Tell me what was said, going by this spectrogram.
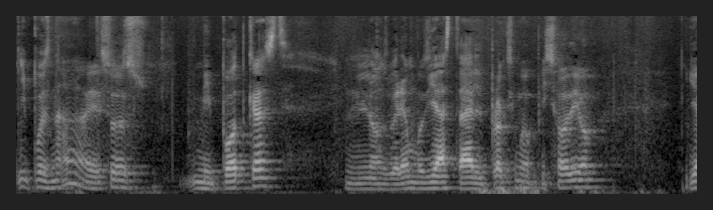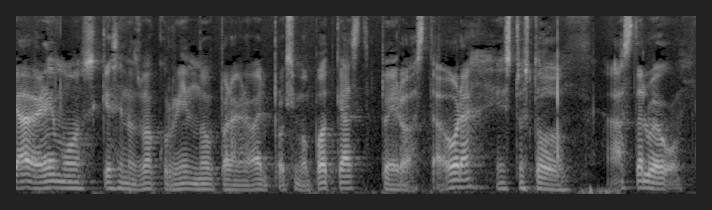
Y pues nada, eso es mi podcast. Nos veremos ya hasta el próximo episodio. Ya veremos qué se nos va ocurriendo para grabar el próximo podcast. Pero hasta ahora, esto es todo. Hasta luego.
